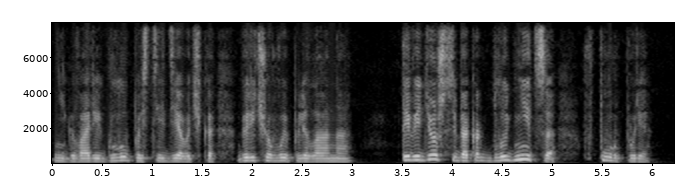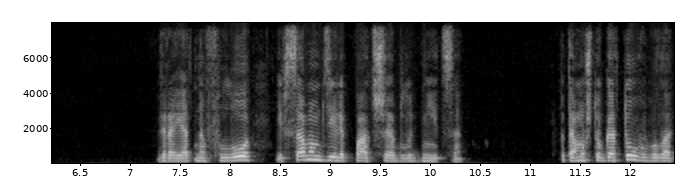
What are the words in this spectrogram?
«Не говори глупостей, девочка», — горячо выпалила она. «Ты ведешь себя, как блудница в пурпуре». Вероятно, Фло и в самом деле падшая блудница — потому что готова была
